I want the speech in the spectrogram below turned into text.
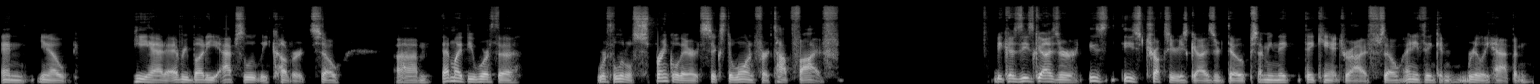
and you know he had everybody absolutely covered. So um, that might be worth a worth a little sprinkle there at six to one for top five. Because these guys are these these truck series guys are dopes. I mean they they can't drive, so anything can really happen.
